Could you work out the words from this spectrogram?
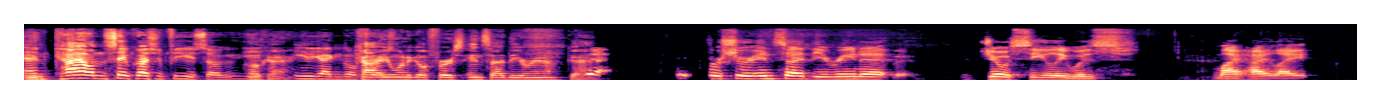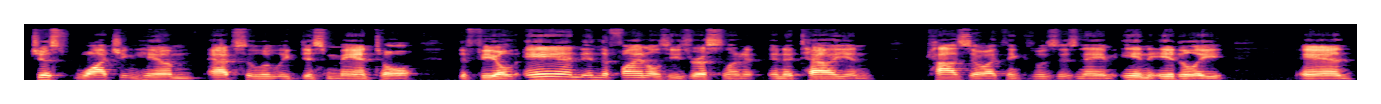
And Kyle, the same question for you. So y- okay. either guy can go Kyle, first. you want to go first inside the arena? Go ahead. for sure inside the arena joe seeley was my highlight just watching him absolutely dismantle the field and in the finals he's wrestling an italian Caso, i think was his name in italy and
